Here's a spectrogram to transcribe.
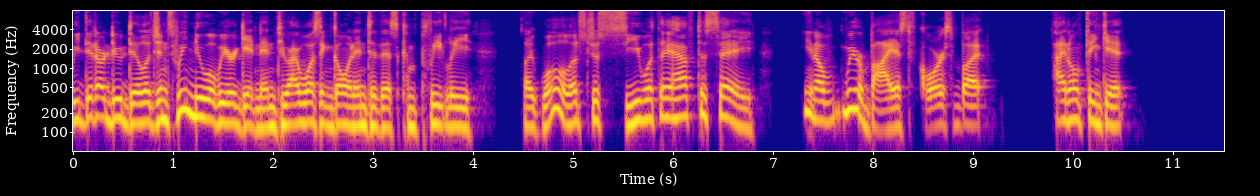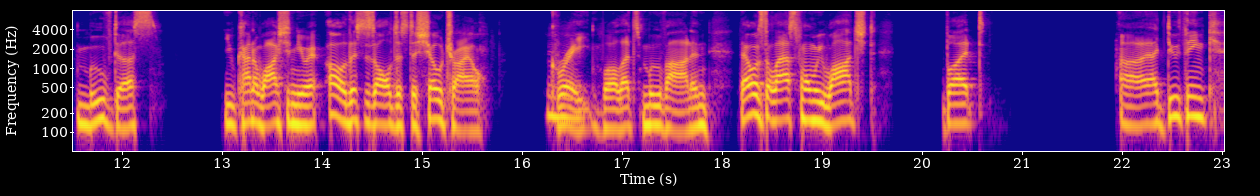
we did our due diligence. We knew what we were getting into. I wasn't going into this completely like, whoa, let's just see what they have to say. You know, we were biased, of course, but I don't think it moved us. You kind of watched and you went, oh, this is all just a show trial. Mhm. Great. Well, let's move on. And that was the last one we watched. But uh, I do think,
